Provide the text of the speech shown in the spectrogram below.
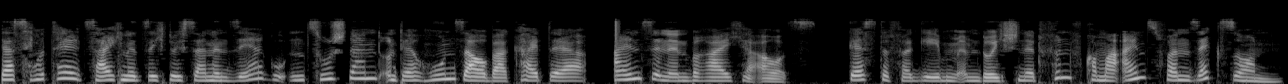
Das Hotel zeichnet sich durch seinen sehr guten Zustand und der hohen Sauberkeit der einzelnen Bereiche aus. Gäste vergeben im Durchschnitt 5,1 von 6 Sonnen.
